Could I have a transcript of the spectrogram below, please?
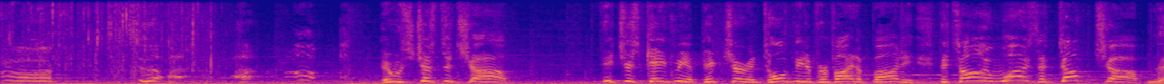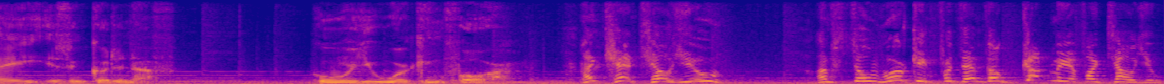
Ah! It was just a job. They just gave me a picture and told me to provide a body. That's all it was, a dump job. They isn't good enough. Who were you working for? I can't tell you. I'm still working for them. They'll gut me if I tell you.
